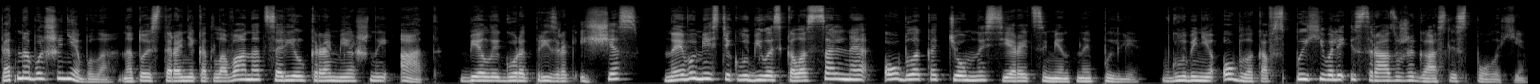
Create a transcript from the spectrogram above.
Пятна больше не было. На той стороне котлована царил кромешный ад. Белый город-призрак исчез, на его месте клубилось колоссальное облако темно-серой цементной пыли. В глубине облака вспыхивали и сразу же гасли сполохи.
